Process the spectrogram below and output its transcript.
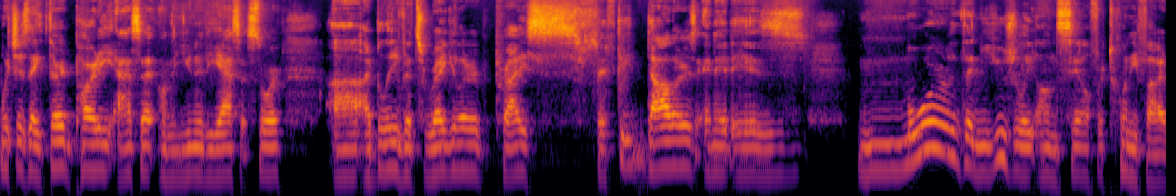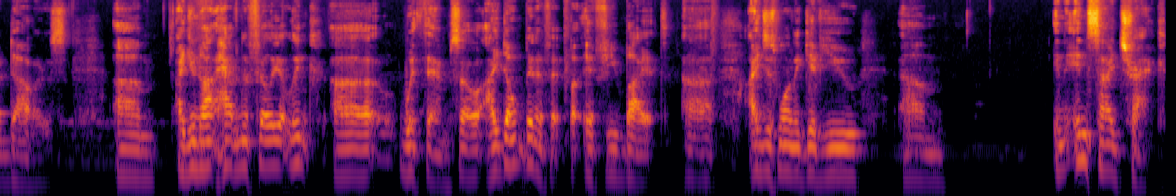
which is a third-party asset on the Unity Asset Store. Uh, I believe it's regular price $50 and it is more than usually on sale for $25. Um, I do not have an affiliate link uh, with them, so I don't benefit. But if you buy it, uh, I just want to give you um, an inside track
